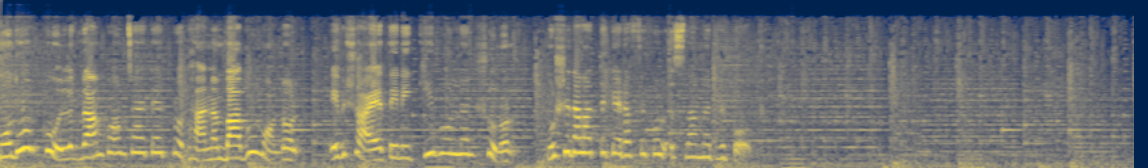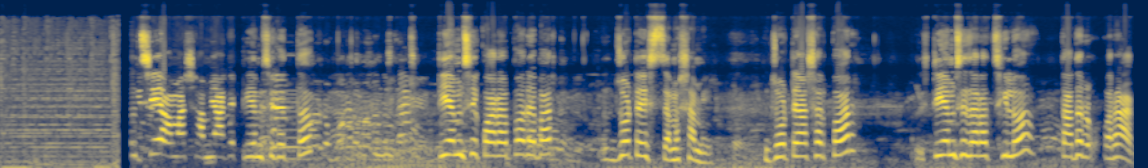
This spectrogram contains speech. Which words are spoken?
মধুরকুল গ্রাম পঞ্চায়েতের প্রধান বাবু মণ্ডল। এ বিষয়ে তিনি কি বললেন শুনুন। মুর্শিদাবাদ থেকে রফিকুল ইসলামের রিপোর্ট। বলছি আমার স্বামী আগে টিএমসি করতো। টিএমসি করার পর এবার জোটে এসছে আমার স্বামী। জোটে আসার পর টিএমসি যারা ছিল, তাদের রাগ।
